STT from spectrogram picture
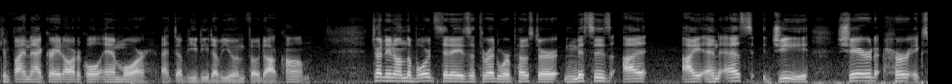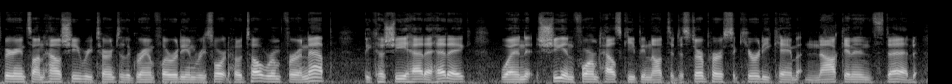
can find that great article and more at wdwinfo.com. Trending on the boards today is a thread where poster Mrs. I- INSG shared her experience on how she returned to the Grand Floridian Resort hotel room for a nap because she had a headache. When she informed housekeeping not to disturb her, security came knocking instead.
